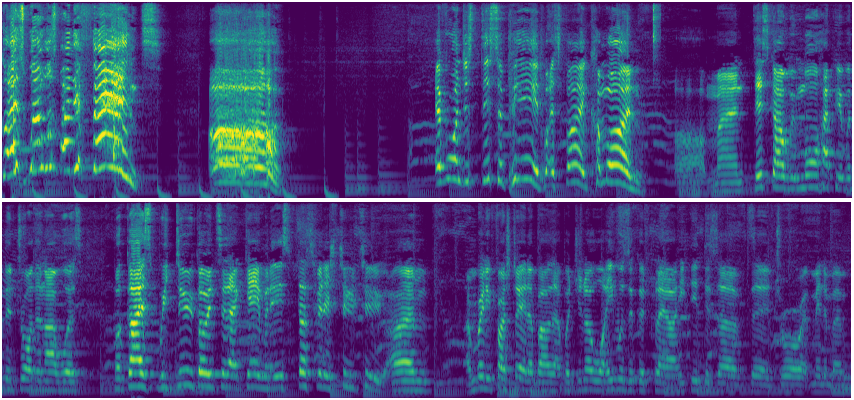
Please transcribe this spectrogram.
Guys, where was my defense? Oh! Everyone just disappeared, but it's fine. Come on. Oh, man. This guy will be more happier with the draw than I was. But, guys, we do go into that game, and it does finish 2-2. Um, I'm really frustrated about that, but you know what? He was a good player. He did deserve the draw at minimum.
